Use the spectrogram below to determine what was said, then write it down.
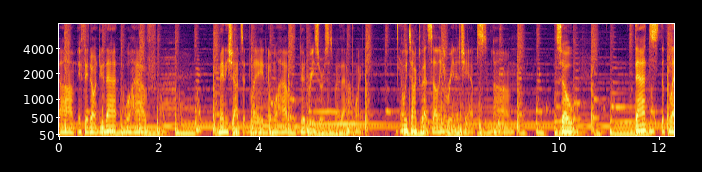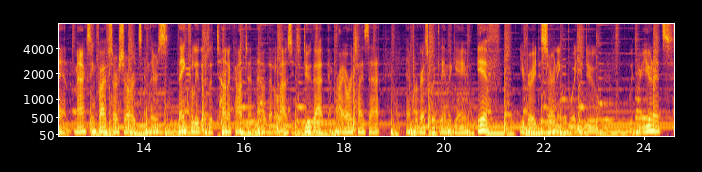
um, if they don't do that we'll have many shots at blade and we'll have good resources by that point. And we talked about selling arena champs um, so that's the plan maxing five star shards and there's thankfully there's a ton of content now that allows you to do that and prioritize that and progress quickly in the game if you're very discerning with what you do with your units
